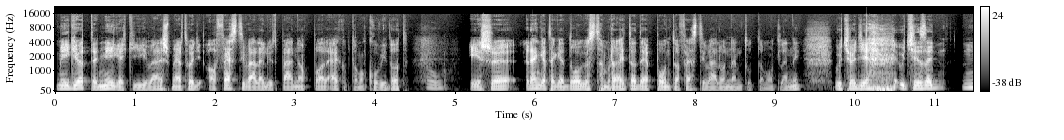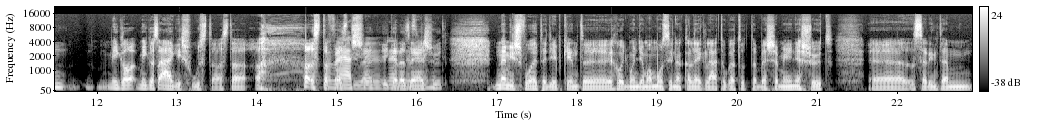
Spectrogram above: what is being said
még jött egy még egy kihívás, mert hogy a fesztivál előtt pár nappal elkaptam a Covidot, uh és rengeteget dolgoztam rajta, de pont a fesztiválon nem tudtam ott lenni. Úgyhogy, úgyhogy ez egy még, a, még az ág is húzta azt a, a, azt a az fesztivált. Első Igen, az elsőt. Nem is volt egyébként, hogy mondjam, a mozinak a leglátogatottabb eseménye, sőt, szerintem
